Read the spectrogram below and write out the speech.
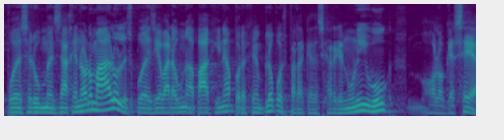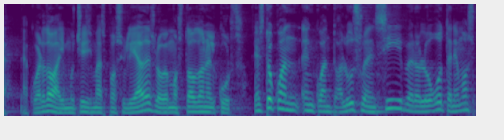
Puede ser un mensaje normal o les puedes llevar a una página, por ejemplo, pues para que descarguen un ebook o lo que sea, ¿de acuerdo? Hay muchísimas posibilidades, lo vemos todo en el curso. Esto en cuanto al uso en sí, pero luego tenemos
